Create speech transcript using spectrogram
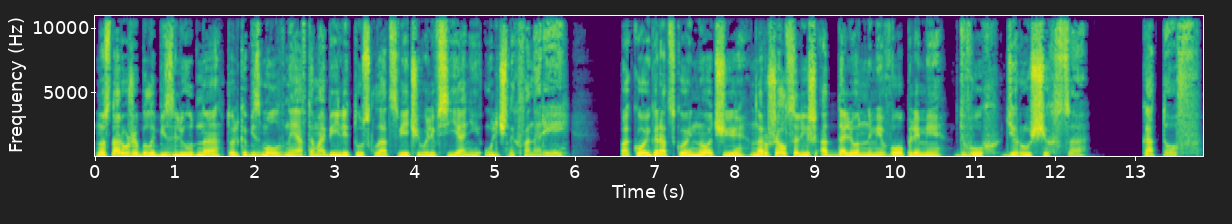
Но снаружи было безлюдно, только безмолвные автомобили тускло отсвечивали в сиянии уличных фонарей. Покой городской ночи нарушался лишь отдаленными воплями двух дерущихся котов.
